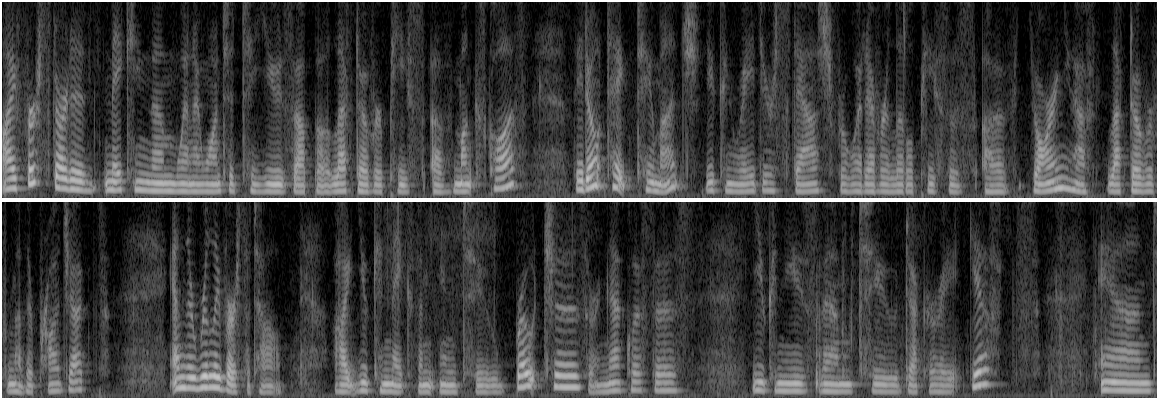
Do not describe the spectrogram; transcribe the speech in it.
I first started making them when I wanted to use up a leftover piece of monk's cloth. They don't take too much. You can raid your stash for whatever little pieces of yarn you have left over from other projects and they're really versatile. Uh, you can make them into brooches or necklaces. You can use them to decorate gifts, and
